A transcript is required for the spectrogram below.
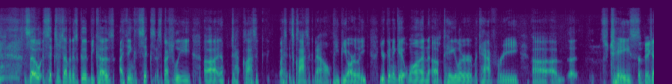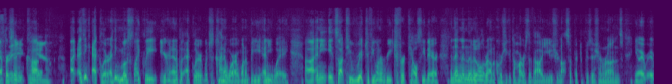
so six or seven is good because I think six, especially uh, in a t- classic, it's classic now PPR league. You're going to get one of Taylor, McCaffrey, uh, um, uh, Chase, Jefferson, Kupp. Yeah. I, I, think Ekeler. I think most likely you're going to end up with Ekeler, which is kind of where I want to be anyway. Uh, and he, it's not too rich if you want to reach for Kelce there. And then in the middle of the round, of course, you get to harvest the values. You're not subject to position runs. You know, every,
